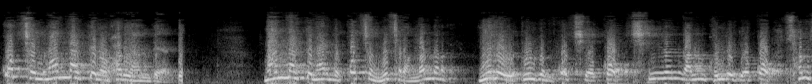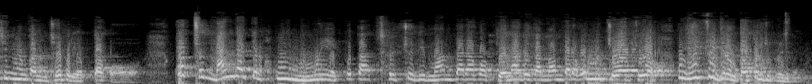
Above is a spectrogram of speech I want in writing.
꽃은 만날 때는 화려한데 만날 때는 하는데 꽃은 며칠 안 간다는 거예요. 열흘 붉은 꽃이었고 10년간은 권력이 없고 30년간은 재벌이 없다고. 꽃은 만날 때는 음, 너무 예쁘다. 철쭉이 만발하고 개나리가 만발하고 어머 좋아 좋아. 근데 일주일 지나면 다 떨어져 버리는.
